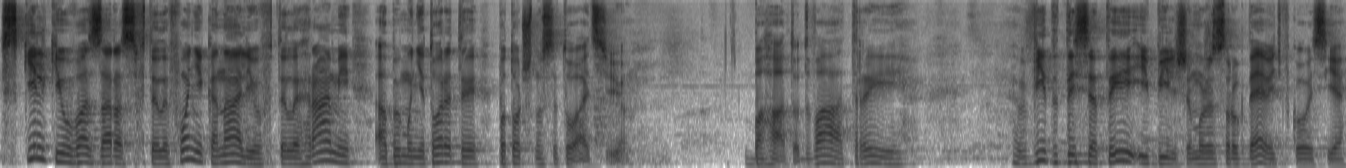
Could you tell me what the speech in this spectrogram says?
Скільки у вас зараз в телефоні каналів, в телеграмі, аби моніторити поточну ситуацію? Багато. Два, три. Від 10 і більше, може 49 в когось є.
